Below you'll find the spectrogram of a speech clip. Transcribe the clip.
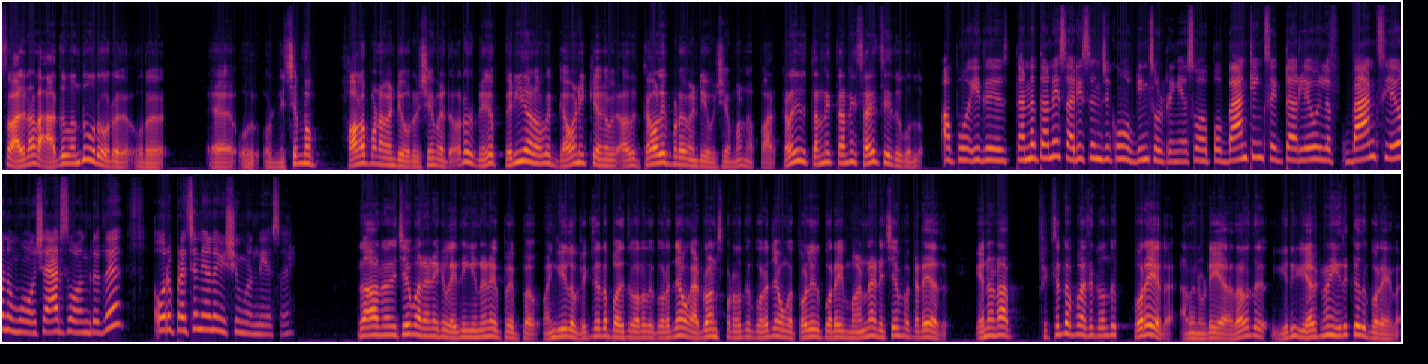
ஸோ அதனால் அது வந்து ஒரு ஒரு ஒரு ஒரு ஒரு நிச்சயமாக ஃபாலோ பண்ண வேண்டிய ஒரு விஷயமே தவிர மிகப்பெரிய அளவில் கவனிக்க அது கவலைப்பட வேண்டிய விஷயமா நான் பார்க்கிறேன். இது தன்னைத்தானே சரி செய்து கொள்ளும். அப்போ இது தன்னைத்தானே சரி செஞ்சுக்கும் அப்படின்னு சொல்றீங்க. ஸோ அப்போ பேங்கிங் செக்டார்லயோ இல்லை பேங்க்ஸ்லயோ நம்ம ஷேர்ஸ் வாங்குறது ஒரு பிரச்சனையான விஷயம் இல்லையா சார் நான் நிச்சயமாக நினைக்கல. நீங்கள் என்ன இப்போ இப்போ வங்கியில் ஃபிக்ஸட் டெபாசிட் வரது குறைஞ்சு அவங்க அட்வான்ஸ் பண்ணுறது குறைஞ்சு அவங்க தொழில் குறையுமான்னா நிச்சயமாக கிடையாது. என்னன்னா ஃபிக்ஸட் டெபாசிட் வந்து குறையலை. அதனுடைய அதாவது இரு ஏற்கனவே இருக்குது குறையல.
